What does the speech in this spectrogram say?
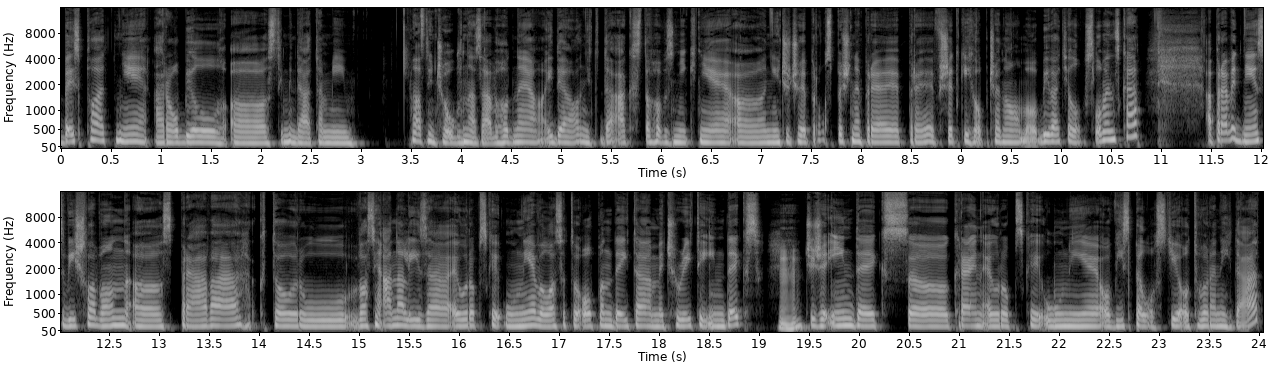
bezplatne a robil s tými dátami vlastne čo uzná za vhodné a ideálne teda, ak z toho vznikne niečo, čo je prospešné pre, pre všetkých občanov alebo obyvateľov Slovenska. A práve dnes vyšla von správa, ktorú vlastne analýza Európskej únie, volá sa to Open Data Maturity Index, mm-hmm. čiže index krajín Európskej únie o výspelosti otvorených dát,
